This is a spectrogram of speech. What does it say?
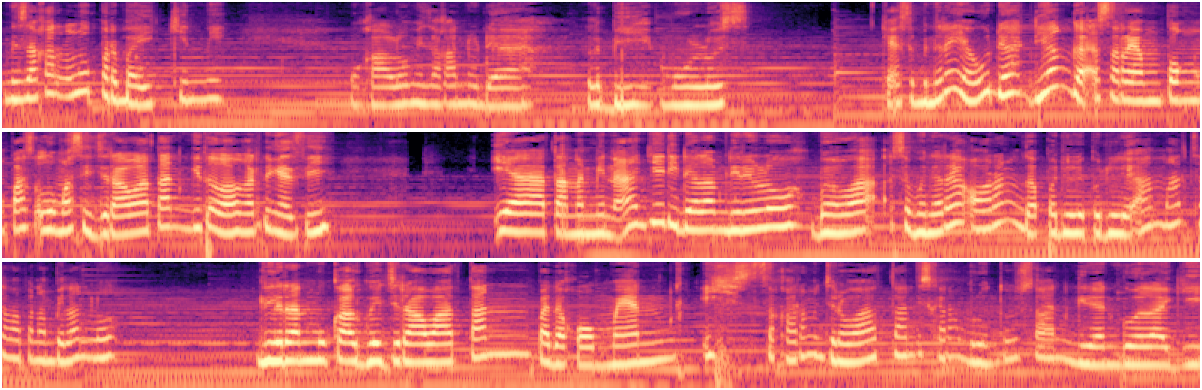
Misalkan lu perbaikin nih muka lu misalkan udah lebih mulus. Kayak sebenarnya ya udah dia nggak serempong pas lu masih jerawatan gitu loh ngerti gak sih? Ya tanemin aja di dalam diri lu bahwa sebenarnya orang nggak peduli-peduli amat sama penampilan lu. Giliran muka gue jerawatan pada komen ih sekarang jerawatan ih sekarang beruntusan. Giliran gue lagi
